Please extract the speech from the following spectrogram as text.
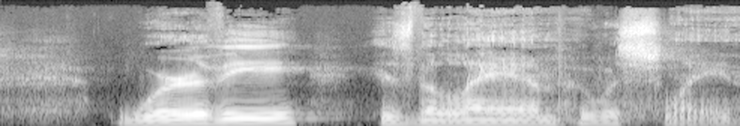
Worthy is the Lamb who was slain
